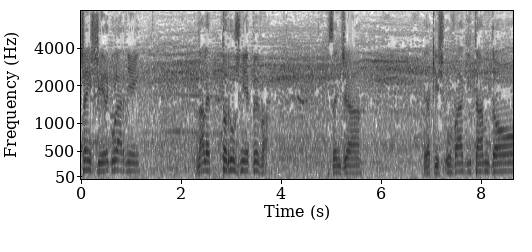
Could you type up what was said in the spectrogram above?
częściej, regularniej. No ale to różnie bywa. Sędzia jakieś uwagi tam do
